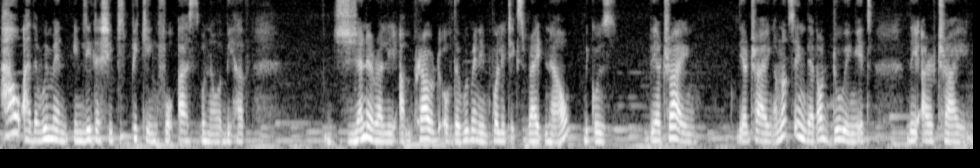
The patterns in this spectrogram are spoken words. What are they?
How are the women in leadership speaking for us on our behalf? Generally i'm proud of the women in politics right now because they are trying. They are trying. I'm not saying they're not doing it. They are trying.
